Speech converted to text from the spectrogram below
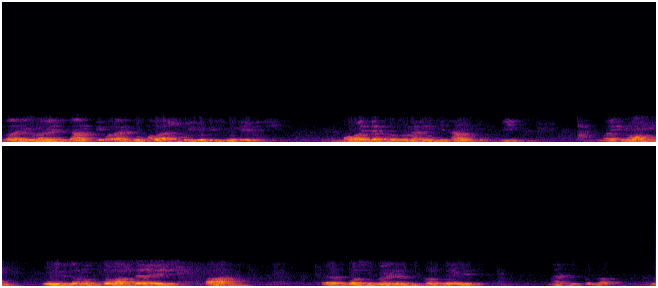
щодо земельної ділянки в оренду Малешко Юрій Юрійович. Мова йде про земельну ділянку під майном, вулиця Мостова 9А, е, площа земельної ділянки 49 метрів квадратних. Е,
